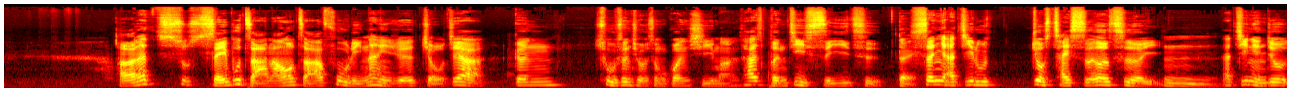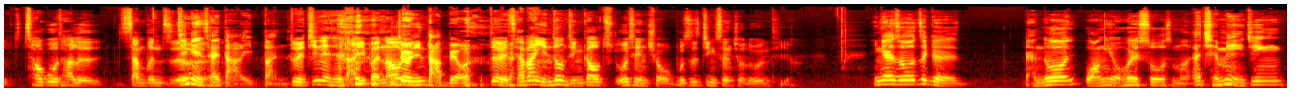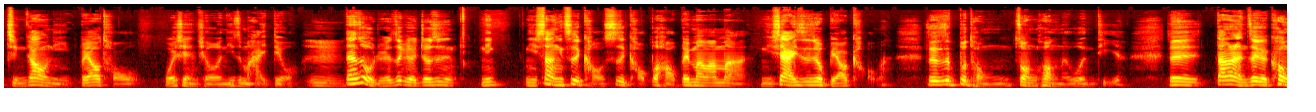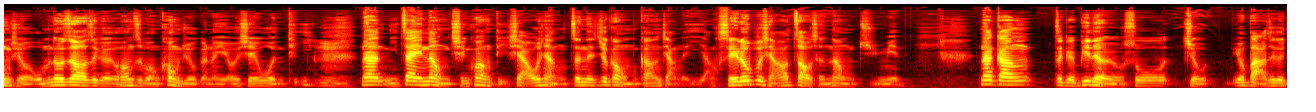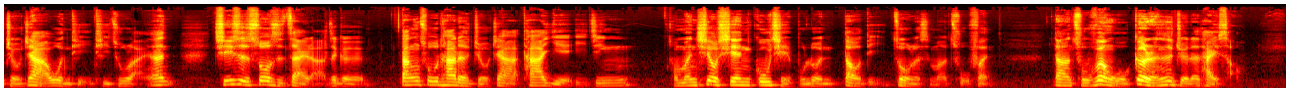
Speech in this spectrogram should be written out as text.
好了，那谁谁不砸，然后砸富林？那你觉得酒驾跟畜生球有什么关系吗？他本季十一次，对生涯记录就才十二次而已。嗯，那今年就超过他的三分之二。今年才打了一半，对，今年才打一半，然后 就已经达标了。对裁判严重警告危险球不是净身球的问题啊。应该说这个很多网友会说什么？哎，前面已经警告你不要投危险球了，你怎么还丢？嗯，但是我觉得这个就是你你上一次考试考不好被妈妈骂，你下一次就不要考嘛，这是不同状况的问题啊。这当然这个控球我们都知道，这个黄子鹏控球可能有一些问题。嗯那你在那种情况底下，我想真的就跟我们刚刚讲的一样，谁都不想要造成那种局面。那刚刚这个 Peter 有说酒有把这个酒驾问题提出来，那其实说实在啦，这个当初他的酒驾，他也已经，我们就先姑且不论到底做了什么处分。当然，处分我个人是觉得太少，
